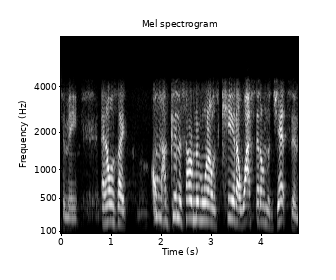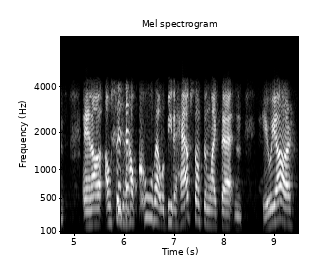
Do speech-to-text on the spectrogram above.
to me, and I was like, oh my goodness! I remember when I was a kid, I watched that on the Jetsons, and I, I was thinking how cool that would be to have something like that, and here we are.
